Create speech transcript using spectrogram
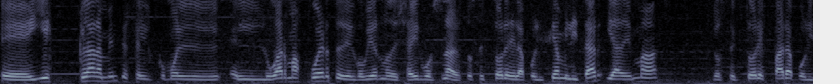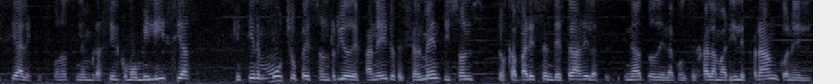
y es claramente es el, como el, el, lugar más fuerte del gobierno de Jair Bolsonaro, estos sectores de la policía militar y además los sectores parapoliciales que se conocen en Brasil como milicias, que tienen mucho peso en Río de Janeiro especialmente y son los que aparecen detrás del asesinato de la concejala Marielle Franco en el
